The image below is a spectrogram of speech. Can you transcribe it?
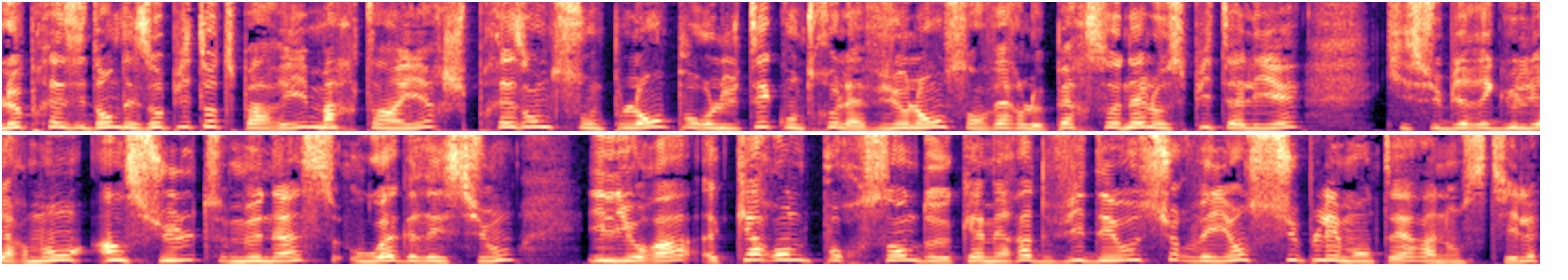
Le président des hôpitaux de Paris, Martin Hirsch, présente son plan pour lutter contre la violence envers le personnel hospitalier qui subit régulièrement insultes, menaces ou agressions. Il y aura 40% de caméras de vidéosurveillance supplémentaires, annonce-t-il.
